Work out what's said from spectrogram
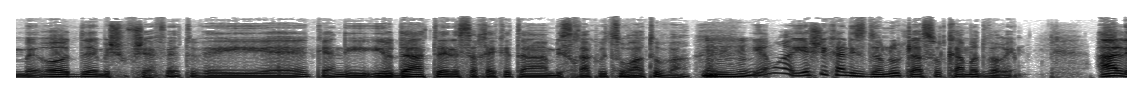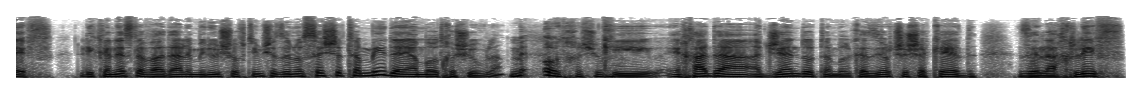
מאוד אה, משופשפת, והיא אה, כן, היא יודעת אה, לשחק את המשחק בצורה טובה. היא אמרה, יש לי כאן הזדמנות לעשות כמה דברים. א', להיכנס לוועדה למינוי שופטים, שזה נושא שתמיד היה מאוד חשוב לה. מאוד חשוב. כי אחד האג'נדות המרכזיות של שקד זה להחליף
